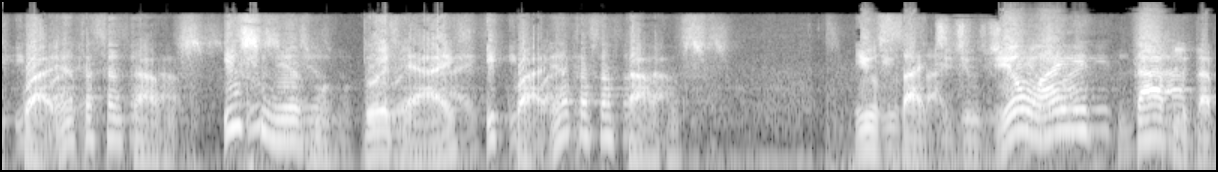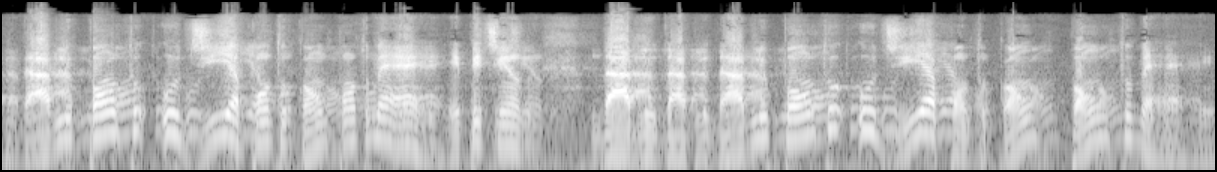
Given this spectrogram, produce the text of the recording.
quarenta centavos. Isso mesmo, dois reais e o site de O Dia Online, www.udia.com.br. Repetindo, www.udia.com.br.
